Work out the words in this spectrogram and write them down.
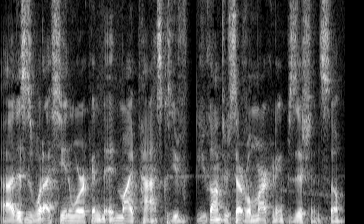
Uh, this is what I've seen work in, in my past because you've you've gone through several marketing positions. So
